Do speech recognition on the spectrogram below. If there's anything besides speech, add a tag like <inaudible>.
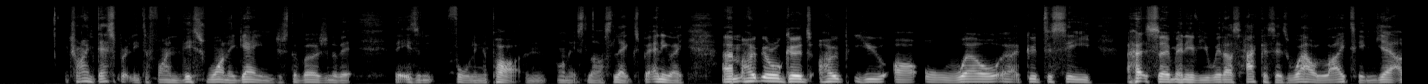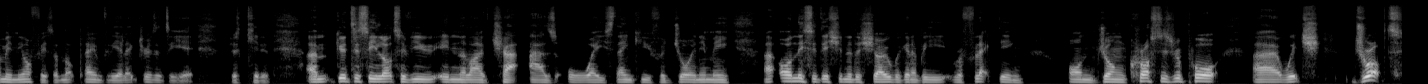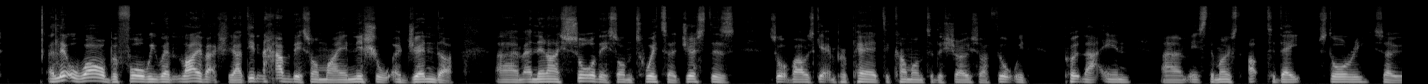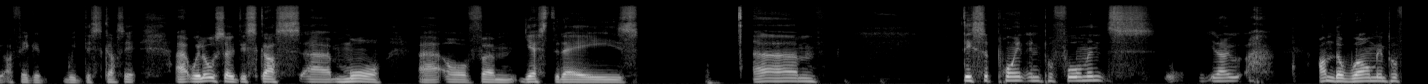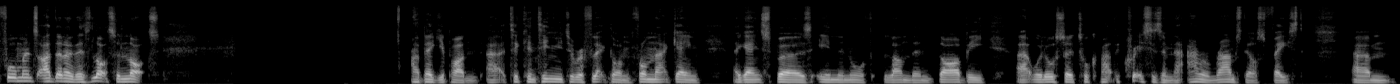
trying desperately to find this one again, just a version of it that isn't falling apart and on its last legs. But anyway, um, I hope you're all good. I hope you are all well. Uh, good to see uh, so many of you with us. Hacker says, "Wow, lighting! Yeah, I'm in the office. I'm not paying for the electricity here. Just kidding." Um, good to see lots of you in the live chat as always. Thank you for joining me uh, on this edition of the show. We're going to be reflecting on John Cross's report, uh, which dropped a little while before we went live, actually. I didn't have this on my initial agenda. Um, and then I saw this on Twitter just as sort of I was getting prepared to come onto the show. So I thought we'd put that in. Um, it's the most up to date story. So I figured we'd discuss it. Uh, we'll also discuss uh, more uh, of um, yesterday's um, disappointing performance, you know, <sighs> underwhelming performance. I don't know. There's lots and lots I beg your pardon, uh, to continue to reflect on from that game against Spurs in the North London derby. Uh, we'll also talk about the criticism that Aaron Ramsdale's faced um,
